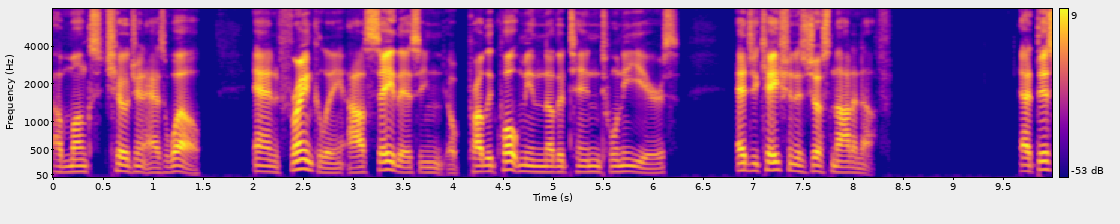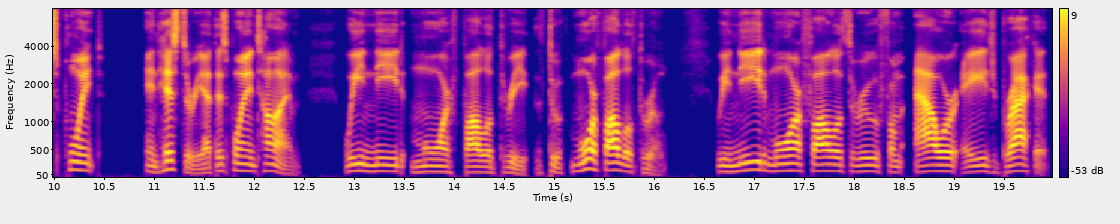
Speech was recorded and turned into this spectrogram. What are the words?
amongst children as well. And frankly, I'll say this, and you'll probably quote me in another 10, 20 years education is just not enough. At this point in history, at this point in time, we need more follow through, more follow through. We need more follow through from our age bracket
